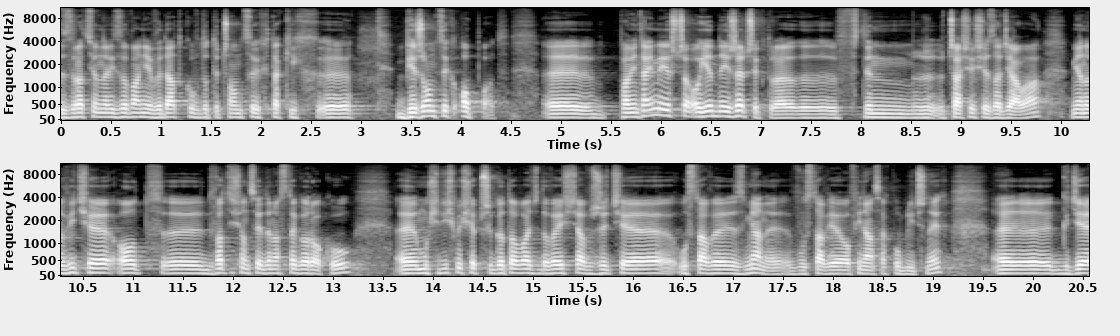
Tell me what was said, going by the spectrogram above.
zracjonalizowanie wydatków dotyczących takich yy, bieżących opłat. Yy, Pamiętajmy jeszcze o jednej rzeczy, która w tym czasie się zadziała. Mianowicie od yy, 2011 roku musieliśmy się przygotować do wejścia w życie ustawy zmiany w ustawie o finansach publicznych, gdzie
